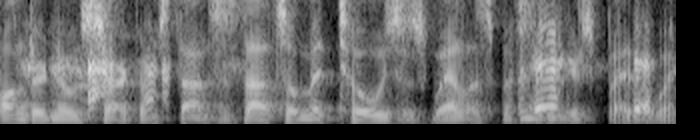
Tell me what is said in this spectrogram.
under no circumstances. That's on my toes as well as my fingers, by the way.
